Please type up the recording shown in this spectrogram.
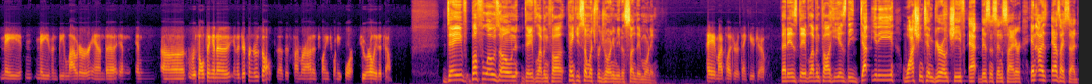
may may even be louder and uh, and and uh, resulting in a in a different result uh, this time around in 2024. Too early to tell. Dave, Buffalo's own Dave Levinthal, thank you so much for joining me this Sunday morning. Hey, my pleasure. Thank you, Joe. That is Dave Levinthal. He is the deputy Washington bureau chief at Business Insider. And as, as, I said,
